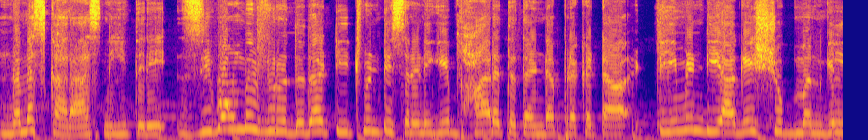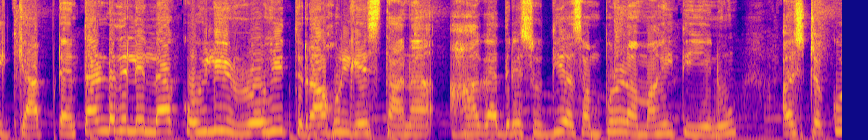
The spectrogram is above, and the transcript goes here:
ನಮಸ್ಕಾರ, ಸ್ನೇಹಿತರೆ. ಜಿಬಾಂಬೆ ವಿರುದ್ಧದ ಟಿ ಟ್ವೆಂಟಿ ಸರಣಿಗೆ ಭಾರತ ತಂಡ ಪ್ರಕಟ. ಟೀಂ ಇಂಡಿಯಾಗೆ ಶುಭ್ಮನ್ ಗಿಲ್ ಕ್ಯಾಪ್ಟನ್ ತಂಡದಲ್ಲೆಲ್ಲ ಕೊಹ್ಲಿ, ರೋಹಿತ್, ರಾಹುಲ್ಗೆ ಸ್ಥಾನ. ಹಾಗಾದ್ರೆ ಸುದ್ದಿಯ ಸಂಪೂರ್ಣ ಮಾಹಿತಿ ಏನು? ಅಷ್ಟಕ್ಕೂ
